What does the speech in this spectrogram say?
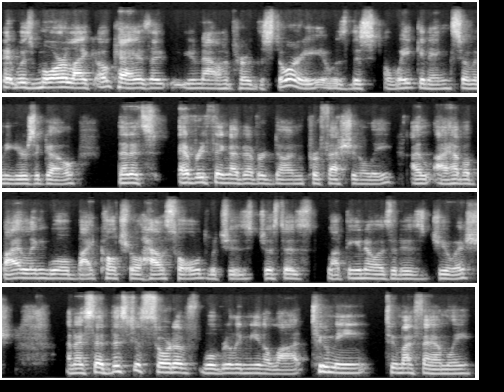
It was more like, okay, as I, you now have heard the story, it was this awakening so many years ago. Then it's everything I've ever done professionally. I, I have a bilingual, bicultural household, which is just as Latino as it is Jewish. And I said, this just sort of will really mean a lot to me, to my family.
